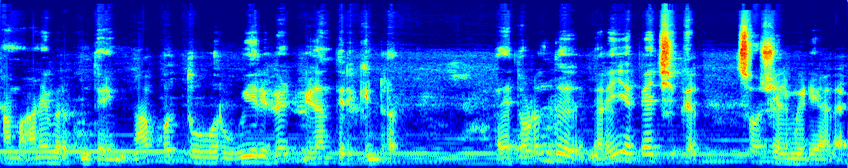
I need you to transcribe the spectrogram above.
நம்ம அனைவருக்கும் தெரியும். நாற்பத்தோரு உயிர்கள் இழந்திருக்கின்றது. அதைத் தொடர்ந்து நிறைய பேச்சுக்கள் சோஷியல் மீடியாவில்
